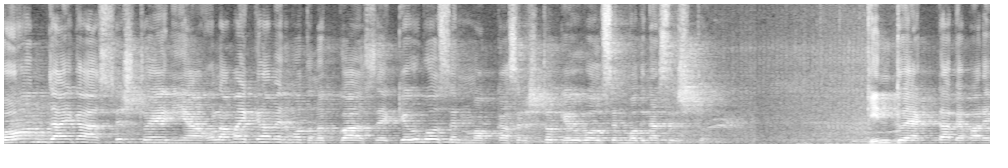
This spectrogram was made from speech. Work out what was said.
কোন জায়গা শ্রেষ্ঠ এ নিয়া ওলামাই গ্রামের মতন ঐক্য আছে? কেউ বলছেন মক্কা শ্রেষ্ঠ, কেউ বলছেন মদিনা শ্রেষ্ঠ। কিন্তু একটা ব্যাপারে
